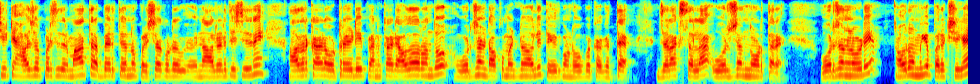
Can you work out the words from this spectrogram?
ಚೀಟಿ ಹಾಜರುಪಡಿಸಿದರೆ ಮಾತ್ರ ಅಭ್ಯರ್ಥಿಯನ್ನು ಪರೀಕ್ಷಾ ಕೊಟ್ಟು ನಾನು ಆಲ್ರೆಡಿ ತಿಳಿಸಿದ್ದೀನಿ. Aadhaar card, voter I D, PAN card ಯಾವುದಾದ್ರು ಒಂದು ಒರಿಜಿನಲ್ ಡಾಕ್ಯುಮೆಂಟ್ನೂ ಅಲ್ಲಿ ತೆಗೆದುಕೊಂಡು ಹೋಗಬೇಕಾಗತ್ತೆ. ಜೆರಾಕ್ಸ್ ಅಲ್ಲ, ಒರಿಜಿನಲ್ ನೋಡ್ತಾರೆ. ಒರಿಜಿನಲ್ ನೋಡಿ ಅವರು ನಮಗೆ ಪರೀಕ್ಷೆಗೆ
